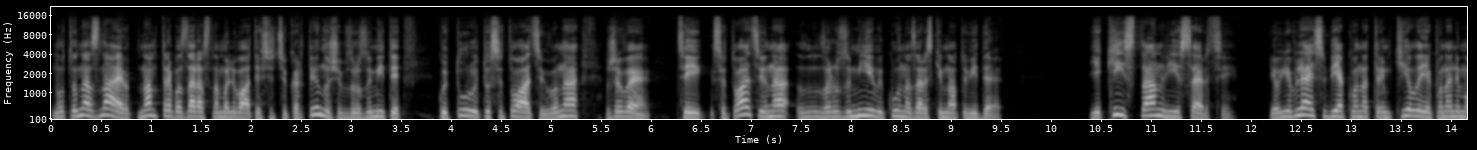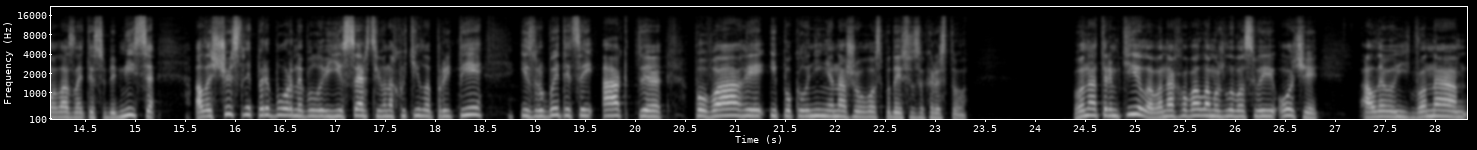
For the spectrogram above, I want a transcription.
Ну, от вона знає, от нам треба зараз намалювати всю цю картину, щоб зрозуміти культуру і ту ситуацію. Вона живе в цій ситуації, вона зрозуміє, в яку вона зараз кімнату війде. Який стан в її серці? Я уявляю собі, як вона тремтіла, як вона не могла знайти собі місця, але щось непереборне було в її серці. Вона хотіла прийти і зробити цей акт е, поваги і поклоніння нашого Господа Ісуса Христу. Вона тремтіла, вона ховала, можливо, свої очі, але вона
